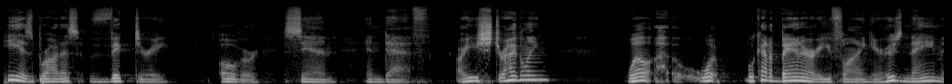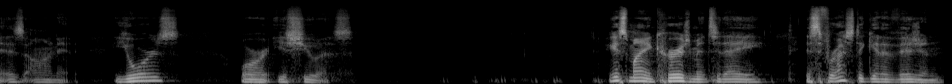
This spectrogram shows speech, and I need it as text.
he has brought us victory over sin and death. Are you struggling? Well, what, what kind of banner are you flying here? Whose name is on it? Yours or Yeshua's? I guess my encouragement today is for us to get a vision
